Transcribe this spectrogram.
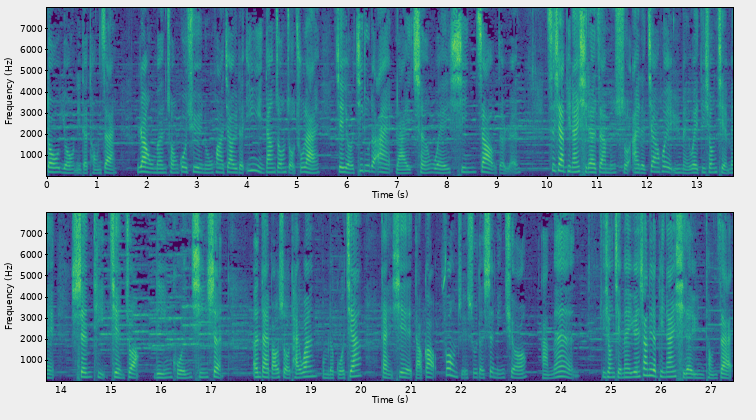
都有你的同在，让我们从过去奴化教育的阴影当中走出来，借由基督的爱来成为新造的人。赐下平安喜乐，在我们所爱的教会与每位弟兄姐妹身体健壮，灵魂兴盛，恩待保守台湾，我们的国家。感谢祷告，奉主耶稣的圣名求，阿门。弟兄姐妹，愿上帝的平安喜乐与你同在，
